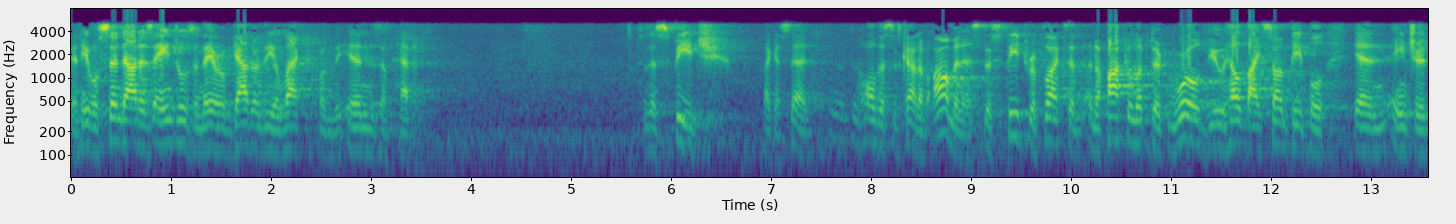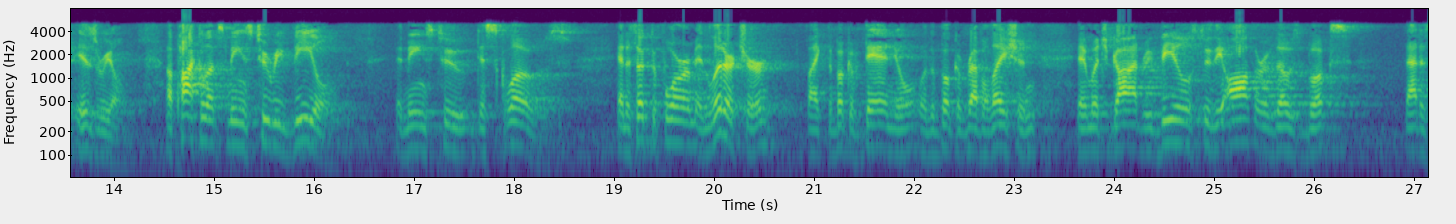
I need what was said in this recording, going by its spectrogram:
and he will send out his angels, and they will gather the elect from the ends of heaven. So, this speech, like I said, all this is kind of ominous. This speech reflects an, an apocalyptic worldview held by some people in ancient Israel. Apocalypse means to reveal, it means to disclose. And it took the form in literature, like the book of Daniel or the book of Revelation, in which God reveals to the author of those books that is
